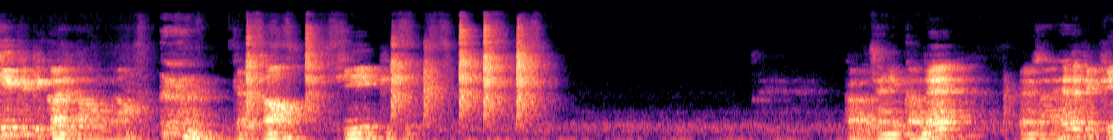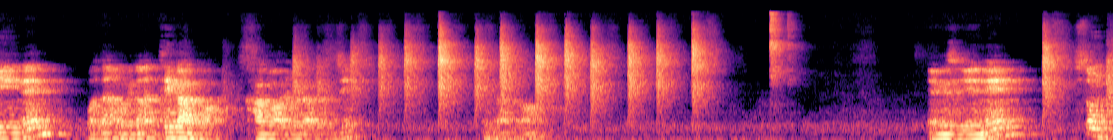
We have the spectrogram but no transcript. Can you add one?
거기에 BPP까지 나오고요. 그래서 BPP. 가 되니까는 그래서 had PP는 뭐다? 우리가 대과거 과거 그러지? 대과거 여기서 얘는 수동태.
